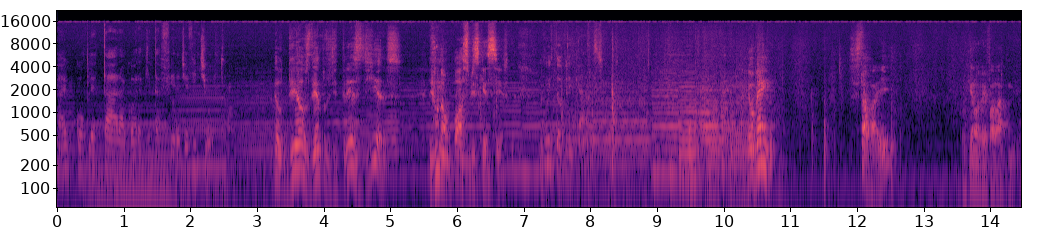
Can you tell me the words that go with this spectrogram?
Vai completar agora quinta-feira, dia 28. Meu Deus, dentro de três dias? Eu não posso me esquecer. Muito obrigada, senhor. Meu bem, você estava aí? Por que não veio falar comigo?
